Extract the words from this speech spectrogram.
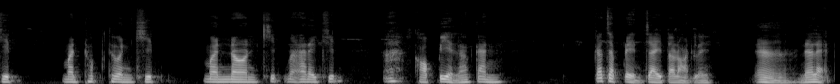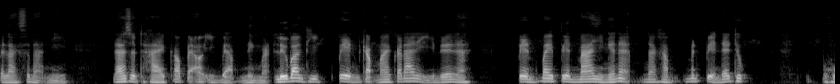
คิด มาทบทวนคิด มานอนคิดมาอะไรคิดอะขอเปลี่ยนแล้วกัน ก็จะเปลี่ยนใจตลอดเลยเออนั่นแหละเป็นลักษณะนี้ แล้วสุดท้ายก็ไปเอาอีกแบบหนึ่งมา หรือบางทีเปลี่ยนกลับมาก็ได้อีกด้วยนะ เปลี่ยนไปเปลี่ยนมาอย่างนั้นน่ะนะครับ มันเปลี่ยนได้ทุก โอ้โห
